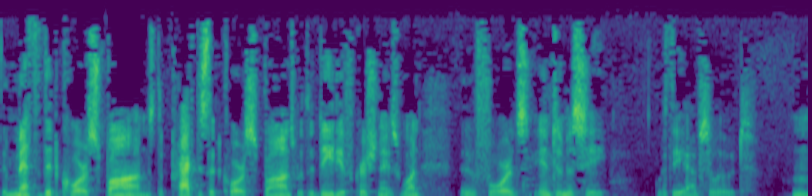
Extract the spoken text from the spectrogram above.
the method that corresponds, the practice that corresponds with the deity of Krishna is one that affords intimacy with the absolute. Hmm?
